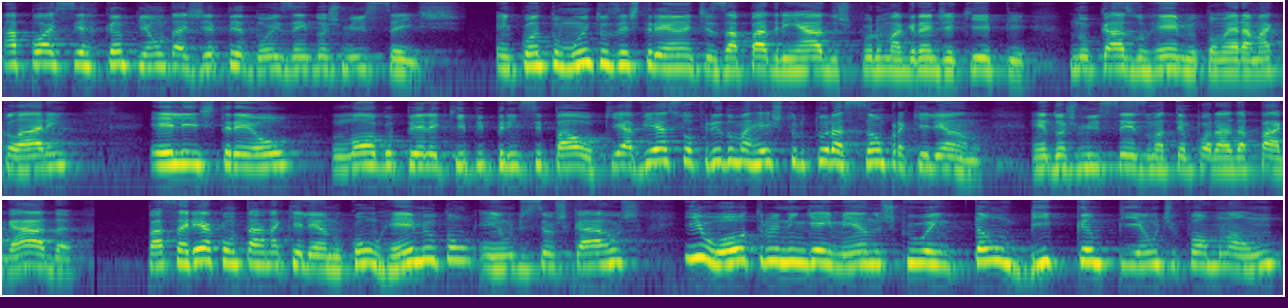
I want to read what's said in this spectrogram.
após ser campeão da GP2 em 2006. Enquanto muitos estreantes apadrinhados por uma grande equipe, no caso Hamilton era a McLaren, ele estreou logo pela equipe principal, que havia sofrido uma reestruturação para aquele ano. Em 2006, uma temporada apagada, passaria a contar naquele ano com o Hamilton em um de seus carros e o outro ninguém menos que o então bicampeão de Fórmula 1,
